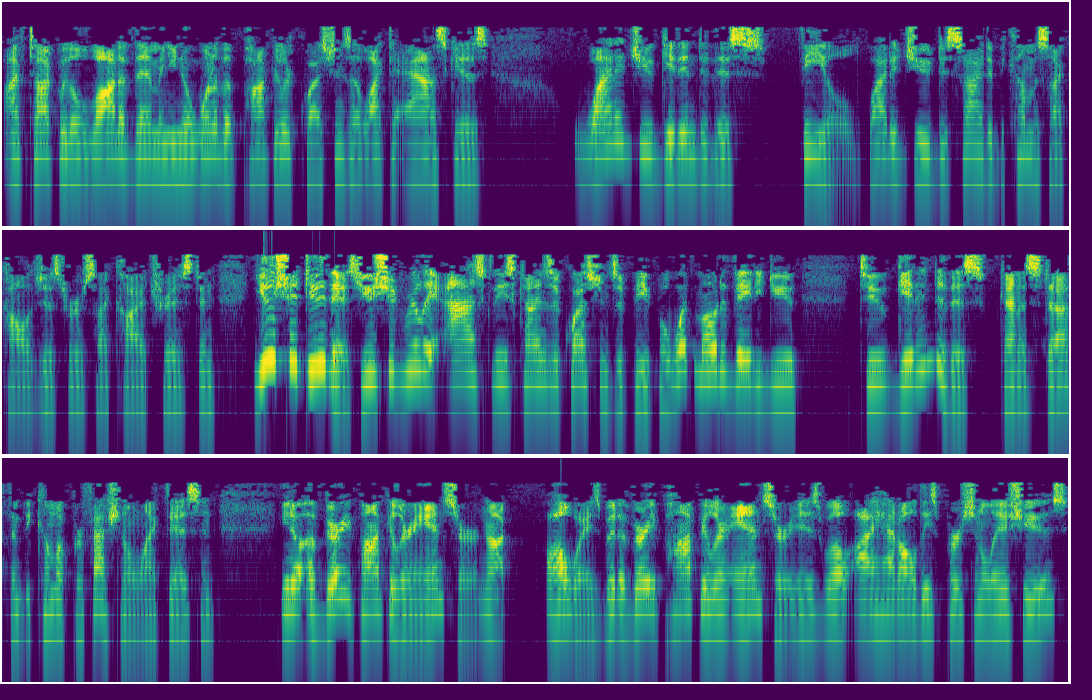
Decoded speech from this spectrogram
I've talked with a lot of them, and you know, one of the popular questions I like to ask is, why did you get into this field? Why did you decide to become a psychologist or a psychiatrist? And you should do this. You should really ask these kinds of questions of people. What motivated you to get into this kind of stuff and become a professional like this? And, you know, a very popular answer, not always, but a very popular answer is, well, I had all these personal issues,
